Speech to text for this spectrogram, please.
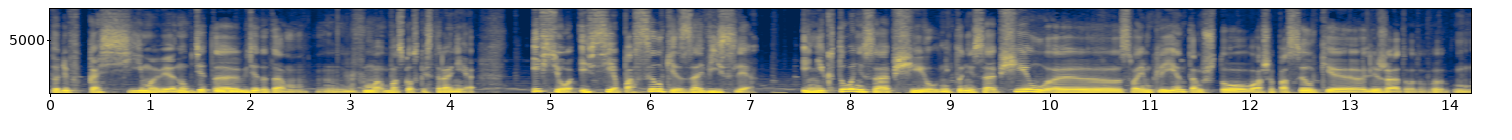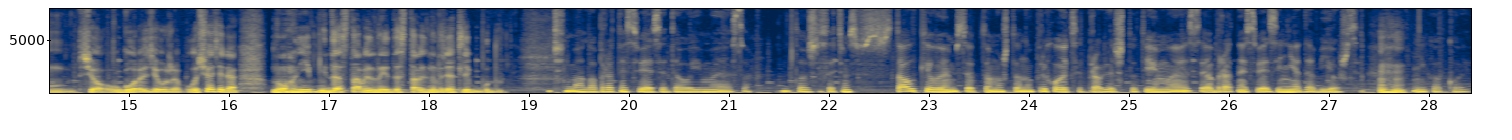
то ли в Касимове, ну, где-то mm-hmm. где там, в московской стороне. И все, и все посылки зависли. И никто не сообщил, никто не сообщил э, своим клиентам, что ваши посылки лежат вот, все в городе уже получателя, но они не доставлены и доставлены вряд ли будут. Очень мало обратной связи до ЕМС. Тоже с этим сталкиваемся, потому что ну, приходится отправлять что-то ЕМС, и обратной связи не добьешься угу. никакой.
